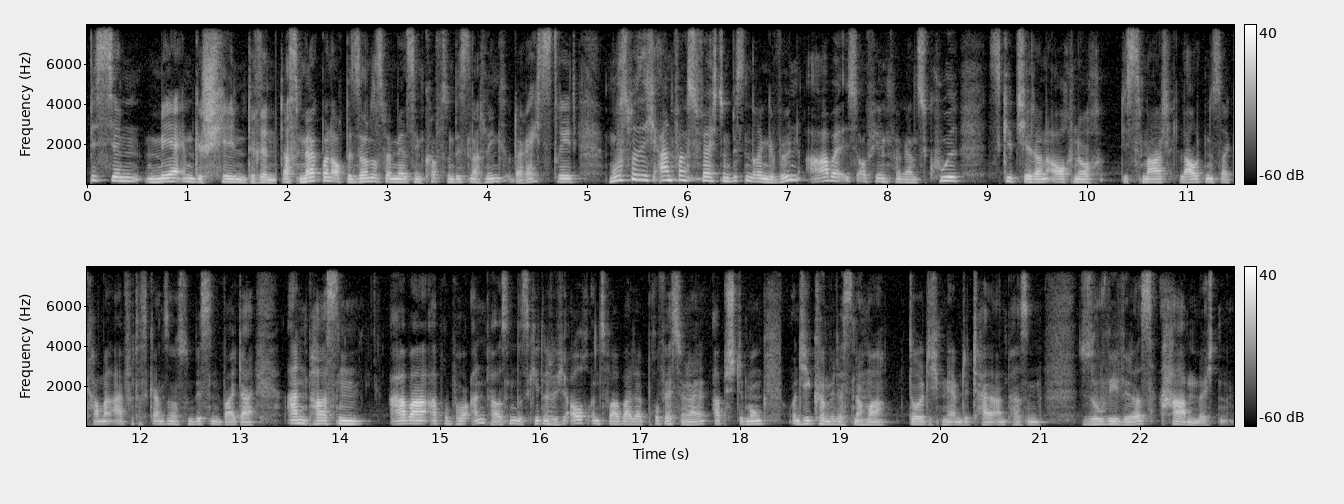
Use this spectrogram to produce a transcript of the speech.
bisschen mehr im Geschehen drin. Das merkt man auch besonders, wenn man jetzt den Kopf so ein bisschen nach links oder rechts dreht. Muss man sich anfangs vielleicht so ein bisschen dran gewöhnen, aber ist auf jeden Fall ganz cool. Es gibt hier dann auch noch die Smart Loudness, da kann man einfach das Ganze noch so ein bisschen weiter anpassen. Aber apropos anpassen, das geht natürlich auch und zwar bei der professionellen Abstimmung. Und hier können wir das nochmal deutlich mehr im Detail anpassen, so wie wir das haben möchten.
